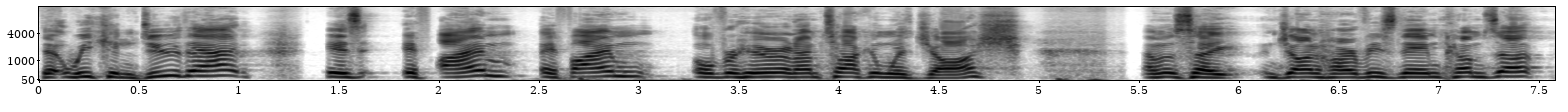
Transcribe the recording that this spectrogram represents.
that we can do that is if I'm if I'm over here and I'm talking with Josh, I'm gonna say John Harvey's name comes up.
